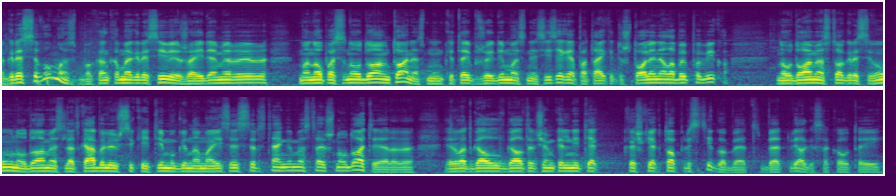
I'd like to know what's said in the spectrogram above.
Agresyvumas. Pakankamai agresyviai žaidėm ir ir manau pasinaudojom tuo nes mum kitaip žaidimas nesisekė pataikyt iš toli nelabai pavyko. Naudojomės tuo agresyvumu naudojomės lietkabelio išsikeitimu ginamaisiais ir stengiamės tą išnaudoti. Ir ir vat gal gal trečiam kėliny tiek kažkiek to pristigo bet bet vėlgi sakau tai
